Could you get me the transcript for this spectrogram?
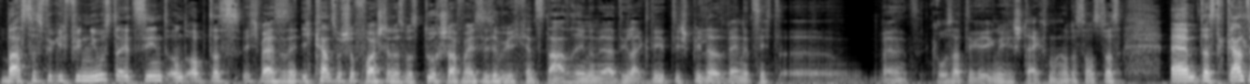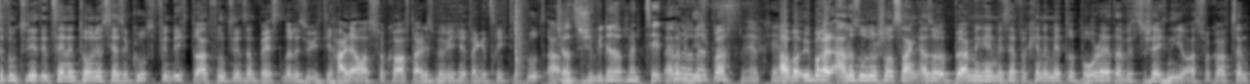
was das wirklich für News da jetzt sind und ob das, ich weiß es nicht, ich kann es mir schon vorstellen, dass wir es durchschaffen, weil es ist ja wirklich kein Star drin und ja, die, die, die Spieler werden jetzt nicht, äh, werden nicht großartige irgendwelche Streiks machen oder sonst was. Ähm, das Ganze funktioniert in San Antonio sehr, sehr gut, finde ich. Dort funktioniert es am besten, dort ist wirklich die Halle ausverkauft, alles mögliche, da geht's richtig gut ab. Schaust du schon wieder auf mein Zettel? Nein, habe ich nicht gemacht. Ja, okay. Aber überall anders muss man schon sagen, also Birmingham ist einfach keine Metropole, da wird es wahrscheinlich nie ausverkauft sein.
